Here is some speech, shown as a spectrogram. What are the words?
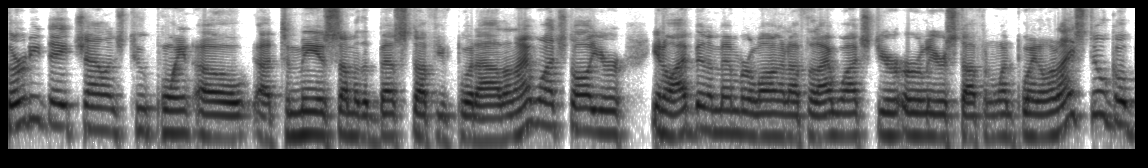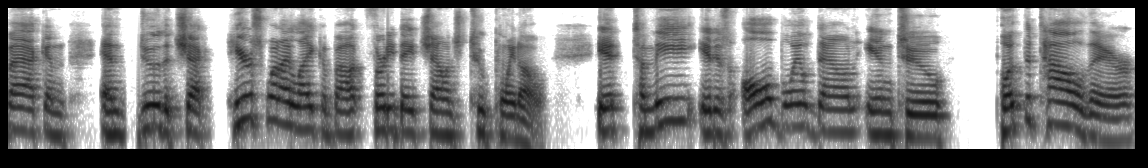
30 day challenge 2.0 uh, to me is some of the best stuff you've put out. And I watched all your, you know, I've been a member long enough that I watched your earlier stuff in 1.0, and I still go back and and do the check. Here's what I like about 30 day challenge 2.0. It to me, it is all boiled down into put the towel there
